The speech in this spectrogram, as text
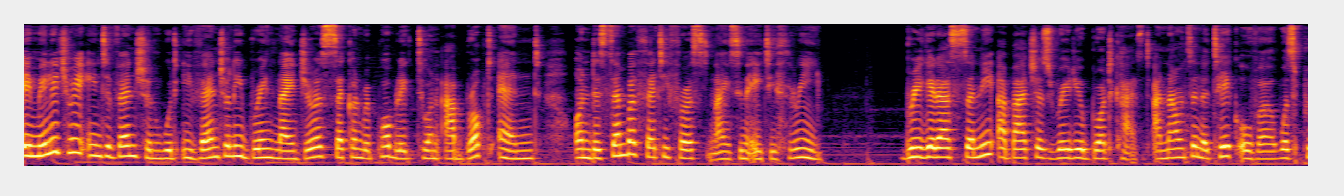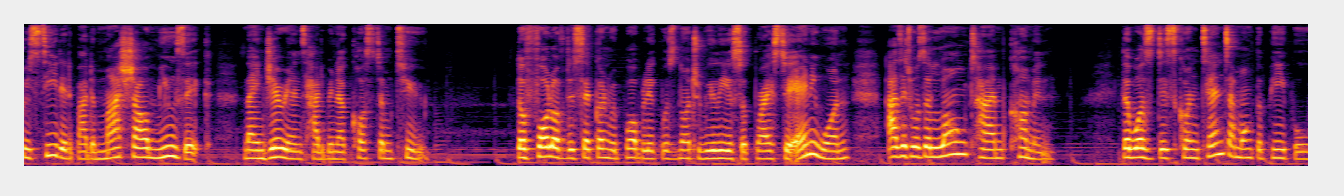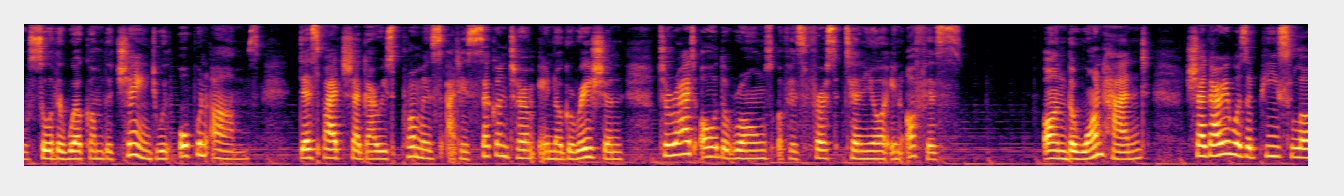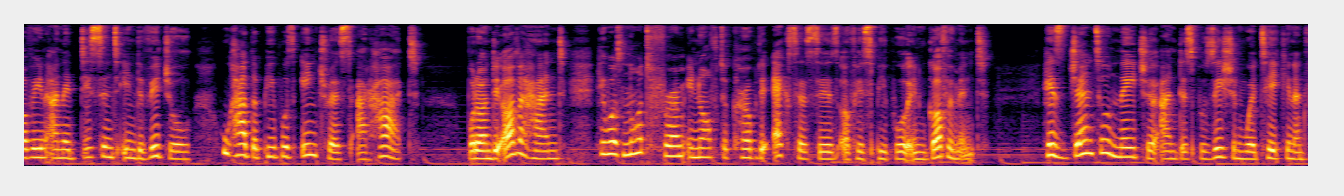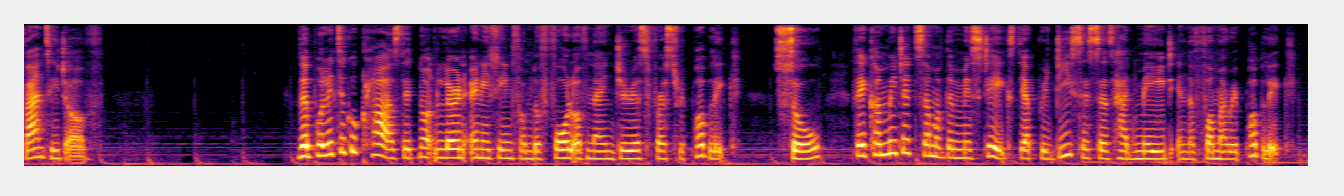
A military intervention would eventually bring Nigeria's Second Republic to an abrupt end on December 31, 1983. Brigadier Sani Abacha's radio broadcast announcing the takeover was preceded by the martial music Nigerians had been accustomed to. The fall of the Second Republic was not really a surprise to anyone, as it was a long time coming. There was discontent among the people, so they welcomed the change with open arms despite Shagari's promise at his second term inauguration to right all the wrongs of his first tenure in office. On the one hand, Shagari was a peace-loving and a decent individual who had the people's interest at heart. But on the other hand, he was not firm enough to curb the excesses of his people in government. His gentle nature and disposition were taken advantage of. The political class did not learn anything from the fall of Nigeria's First Republic, so they committed some of the mistakes their predecessors had made in the former republic.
